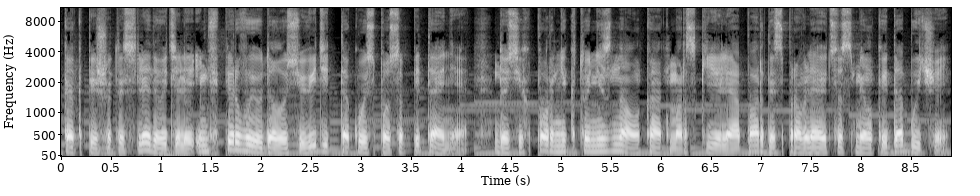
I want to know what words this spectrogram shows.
Как пишут исследователи, им впервые удалось увидеть такой способ питания. До сих пор никто не знал, как морские леопарды справляются с мелкой добычей,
